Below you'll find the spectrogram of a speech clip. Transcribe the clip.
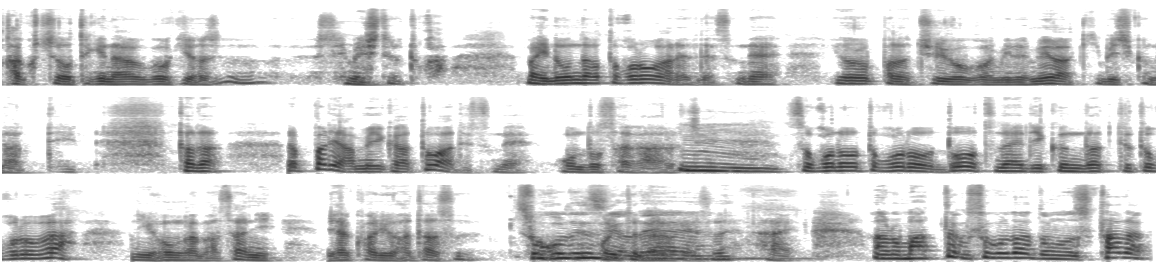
拡張的な動きを示しているとか、まあ、いろんなところがですね。ヨーロッパの中国を見る目は厳しくなっている。ただやっぱりアメリカとはですね温度差があるし、うん、そこのところをどうつないでいくんだっていうところが日本がまさに役割を果たすそこですよね。ね。はい、あの全くそこだと思うんです。ただ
